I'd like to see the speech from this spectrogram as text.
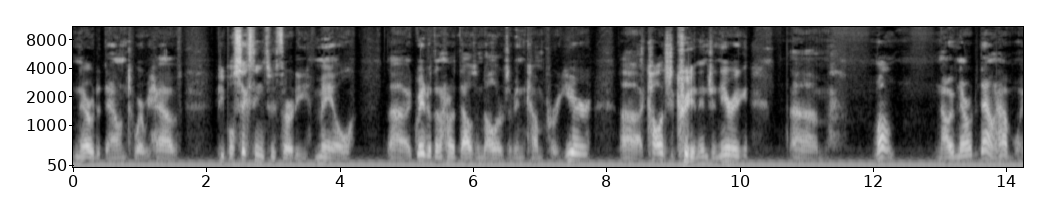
narrowed it down to where we have people 16 through 30, male, uh, greater than $100,000 of income per year, uh, a college degree in engineering. Um, well, now we've narrowed it down, haven't we?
